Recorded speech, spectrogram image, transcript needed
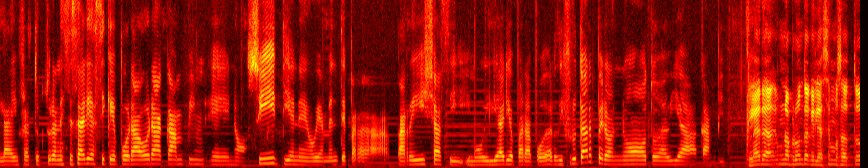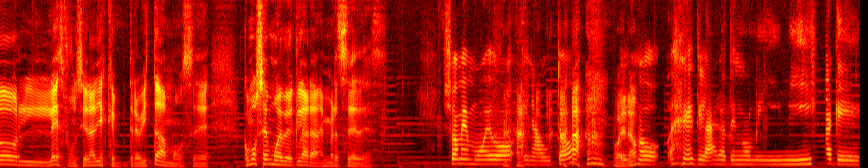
la infraestructura necesaria, así que por ahora camping eh, no, sí tiene obviamente para parrillas y, mobiliario para poder disfrutar, pero no todavía camping. Clara, una pregunta que le hacemos a todos los funcionarios que entrevistamos, ¿cómo se mueve Clara en Mercedes? Yo me muevo en auto. bueno. Tengo, claro, tengo mi, hija que,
